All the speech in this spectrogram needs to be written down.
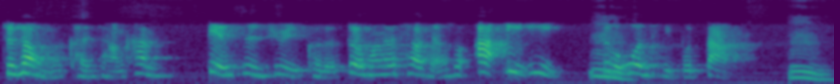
就像我们很常看电视剧，可能对方就跳起来说啊，异议，这个问题不当。嗯，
